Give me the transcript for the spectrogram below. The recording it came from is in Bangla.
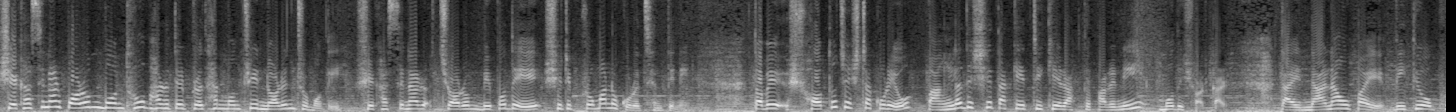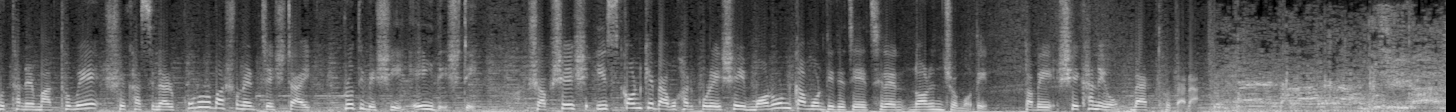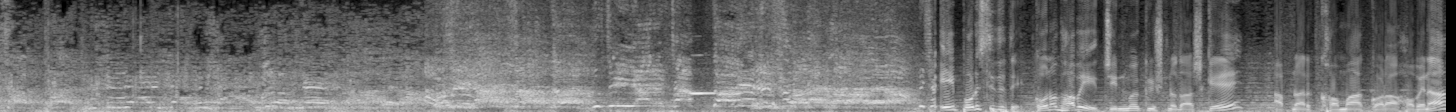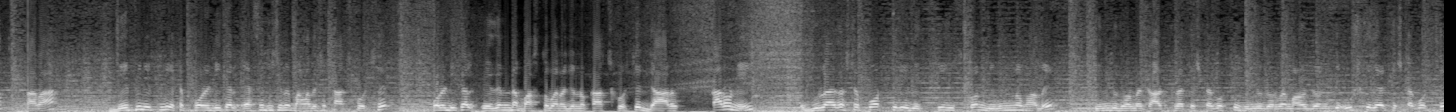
শেখ হাসিনার পরম বন্ধু ভারতের প্রধানমন্ত্রী নরেন্দ্র মোদী। শেখ হাসিনার চরম বিপদে সেটি প্রমাণও করেছেন তিনি। তবে শত চেষ্টা করেও বাংলাদেশে তাকে টিকিয়ে রাখতে পারেনি মোদী সরকার। তাই নানা উপায়ে দ্বিতীয় অভ্যুত্থানের মাধ্যমে শেখ হাসিনার পুনর্বাসনের চেষ্টায় প্রতিবেশী এই দেশটি। সবশেষ ইসকনকে ব্যবহার করে সেই মরণ কামড় দিতে চেয়েছিলেন নরেন্দ্র মোদী। তবে সেখানেও ব্যর্থ তারা। এই পরিস্থিতিতে কোনোভাবেই চিন্ময় কৃষ্ণ দাসকে আপনার ক্ষমা করা হবে না। তারা ডেফিনেটলি একটা পলিটিক্যাল অ্যাসেট হিসেবে বাংলাদেশে কাজ করছে পলিটিক্যাল এজেন্ডা বাস্তবায়নের জন্য কাজ করছে যার কারণেই জুলাই আগস্টের পর থেকে দেখছি ইসকন বিভিন্নভাবে হিন্দু ধর্মের কার্ড খেলার চেষ্টা করছে হিন্দু ধর্মের মানুষজনকে উস্কে দেওয়ার চেষ্টা করছে।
